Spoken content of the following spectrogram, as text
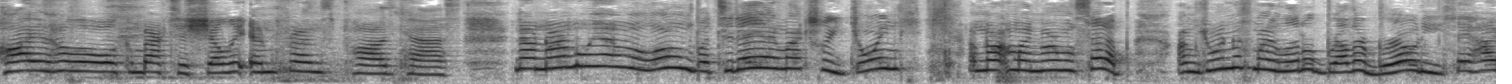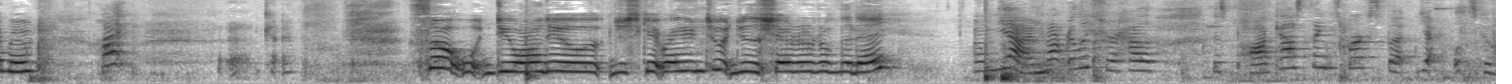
Hi and hello, welcome back to Shelly and Friends podcast. Now, normally I'm alone, but today I'm actually joined. I'm not in my normal setup. I'm joined with my little brother Brody. Say hi, Brody. Hi. Okay. So, do you want to do just get right into it? Do the shout out of the day? Um, yeah, I'm not really sure how this podcast thing works, but yeah, let's go.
